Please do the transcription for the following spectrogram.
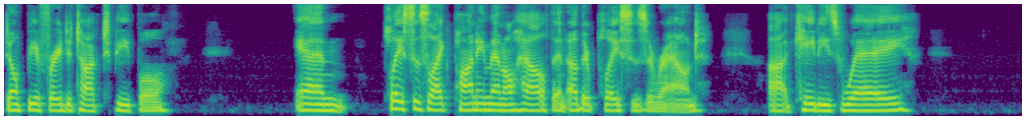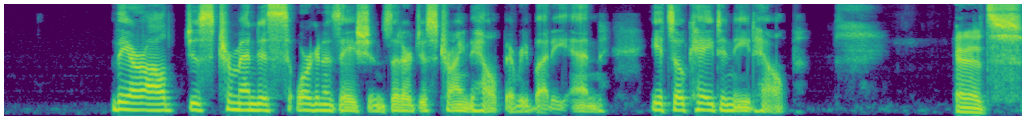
Don't be afraid to talk to people. And places like Pawnee Mental Health and other places around, uh, Katie's Way, they are all just tremendous organizations that are just trying to help everybody. And it's okay to need help. And it's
